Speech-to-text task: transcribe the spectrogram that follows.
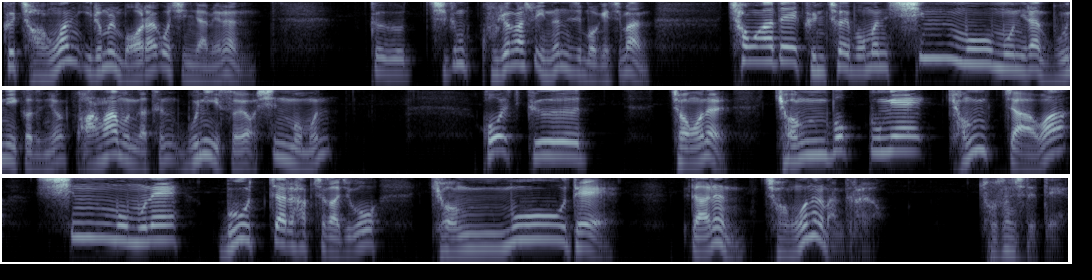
그 정원 이름을 뭐라고 짓냐면은 그 지금 구경할 수 있는지 모르겠지만 청와대 근처에 보면 신모문이라는 문이 있거든요. 광화문 같은 문이 있어요. 신모문. 그, 그 정원을 경복궁의 경자와 신무문의 무자를 합쳐가지고 경무대라는 정원을 만들어요. 조선시대 때.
